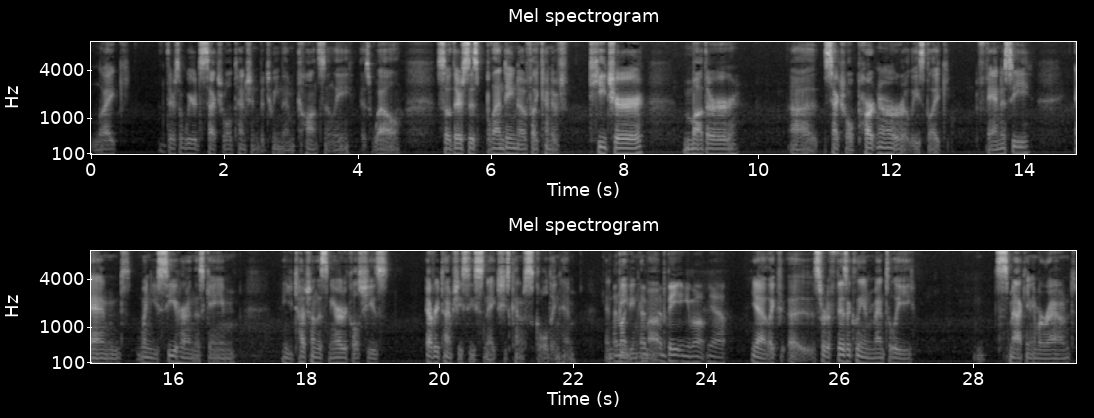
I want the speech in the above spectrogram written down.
like there's a weird sexual tension between them constantly as well. So there's this blending of like kind of teacher, mother, uh, sexual partner, or at least like fantasy. And when you see her in this game, and you touch on this in the article, she's every time she sees Snake, she's kind of scolding him and, and like, beating him and, up. and beating him up. Yeah, yeah, like uh, sort of physically and mentally smacking him around.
